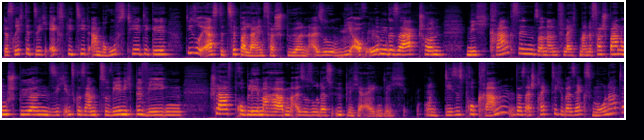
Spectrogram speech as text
Das richtet sich explizit an Berufstätige, die so erste Zipperlein verspüren. Also wie auch oben gesagt schon nicht krank sind, sondern vielleicht mal eine Verspannung spüren, sich insgesamt zu wenig bewegen, Schlafprobleme haben, also so das Übliche eigentlich. Und dieses Programm, das erstreckt sich über sechs Monate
